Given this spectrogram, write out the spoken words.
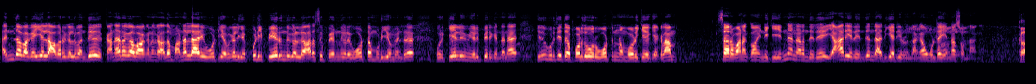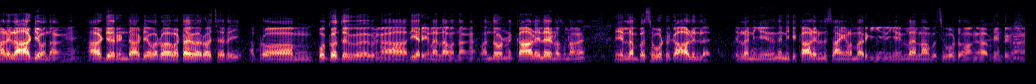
அந்த வகையில் அவர்கள் வந்து கனரக வாகனங்கள் அதாவது மணல் லாரி ஓட்டியவர்கள் எப்படி பேருந்துகள் அரசு பேருந்துகளை ஓட்ட முடியும் என்று ஒரு கேள்வியும் எழுப்பியிருக்கின்றனர். இது குறித்து தற்பொழுது ஒரு ஓட்டு நம்மளோட கேட்கலாம். சார் வணக்கம். இன்னைக்கு என்ன நடந்தது? யார் யார் எந்த இந்த அதிகாரிகள் வந்தாங்க? உங்கள்கிட்ட என்ன சொன்னாங்க? காலையில் ஆர்டிஓ வந்தாங்க ஆர்டிஓ ரெண்டு ஆர்டிஓ வர வட்ட வரவாச்சாரி அப்புறம் போக்குவரத்து அதிகாரிகள்லாம் எல்லாம் வந்தாங்க. வந்த உடனே காலையில் என்ன சொன்னாங்க? எல்லாம் பஸ்ஸு ஓட்டுறதுக்கு ஆள் இல்லை. எல்லாம் நீங்கள் வந்து இன்றைக்கி காலையிலேருந்து சாயங்காலமாக இருக்கீங்க. நீங்கள் எல்லாம் எல்லாம் பஸ்ஸு ஓட்டுவாங்க அப்படின்ட்டு இருக்காங்க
